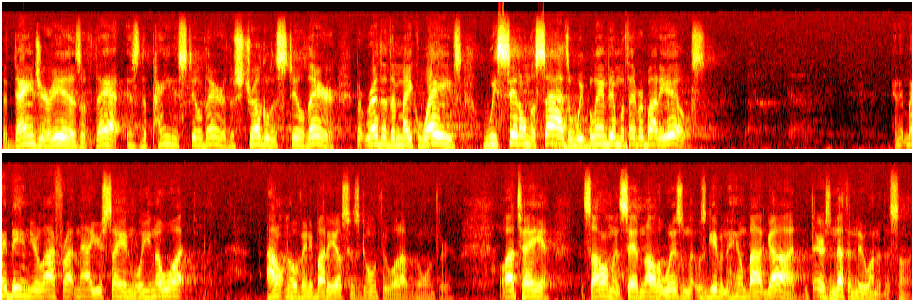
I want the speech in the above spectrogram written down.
The danger is of that is the pain is still there, the struggle is still there, but rather than make waves, we sit on the sides and we blend in with everybody else. And it may be in your life right now you're saying, "Well, you know what? I don't know of anybody else who's going through what I'm going through." Well, I tell you, Solomon said in all the wisdom that was given to him by God that there's nothing new under the sun.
